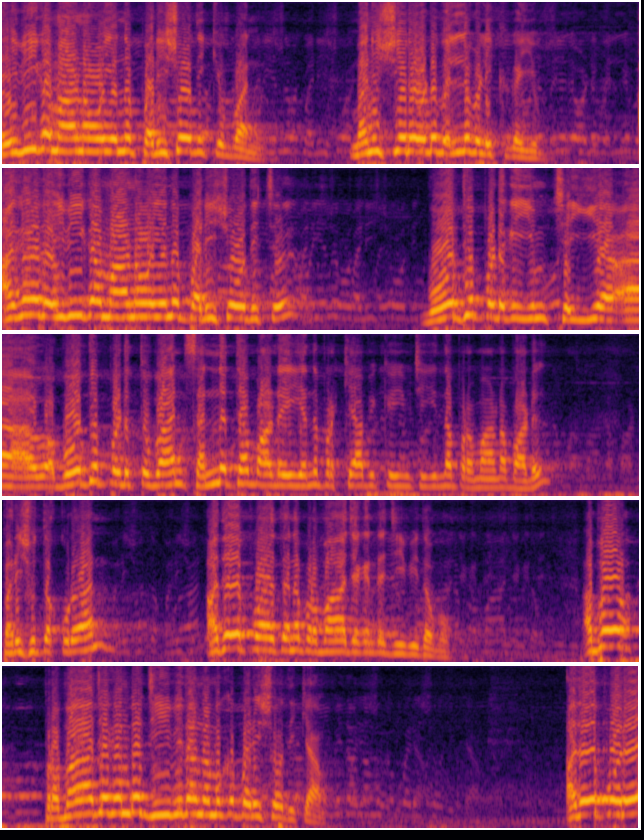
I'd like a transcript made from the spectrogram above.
ദൈവികമാണോ എന്ന് പരിശോധിക്കുവാൻ മനുഷ്യരോട് വെല്ലുവിളിക്കുകയും അങ്ങനെ ദൈവികമാണോ എന്ന് പരിശോധിച്ച് ബോധ്യപ്പെടുകയും ചെയ്യ ബോധ്യപ്പെടുത്തുവാൻ സന്നദ്ധമാണ് എന്ന് പ്രഖ്യാപിക്കുകയും ചെയ്യുന്ന പ്രമാണപാട് പരിശുദ്ധ ഖുർആൻ അതേപോലെ തന്നെ പ്രവാചകന്റെ ജീവിതവും. അപ്പോ പ്രവാചകന്റെ ജീവിതം നമുക്ക് പരിശോധിക്കാം. അതേപോലെ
